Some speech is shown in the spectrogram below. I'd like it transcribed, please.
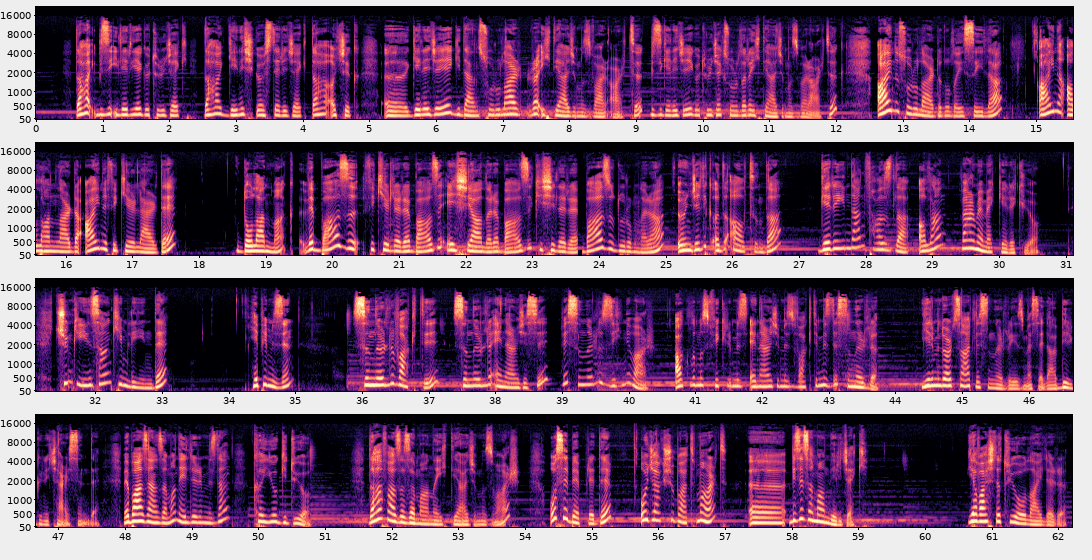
Daha bizi ileriye götürecek, daha geniş gösterecek, daha açık, e, geleceğe giden sorulara ihtiyacımız var artık. Bizi geleceğe götürecek sorulara ihtiyacımız var artık. Aynı sorularda dolayısıyla aynı alanlarda, aynı fikirlerde dolanmak ve bazı fikirlere, bazı eşyalara, bazı kişilere, bazı durumlara öncelik adı altında gereğinden fazla alan vermemek gerekiyor. Çünkü insan kimliğinde hepimizin sınırlı vakti, sınırlı enerjisi ve sınırlı zihni var. Aklımız, fikrimiz, enerjimiz, vaktimiz de sınırlı. 24 saatle sınırlıyız mesela bir gün içerisinde. Ve bazen zaman ellerimizden kayıyor gidiyor. Daha fazla zamana ihtiyacımız var. O sebeple de Ocak, Şubat, Mart e, bize zaman verecek. Yavaşlatıyor olayları.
